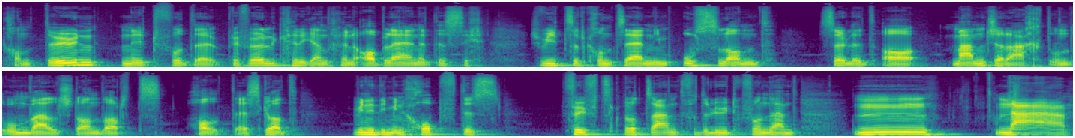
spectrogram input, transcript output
Kantone, nicht von der Bevölkerung können ablehnen dass sich Schweizer Konzerne im Ausland sollen an Menschenrechte und Umweltstandards halten. Es geht wie nicht in meinen Kopf, dass 50% der Leute gefunden haben, «Mm, nein,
